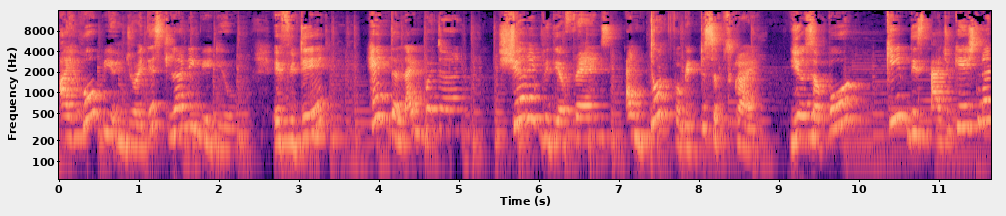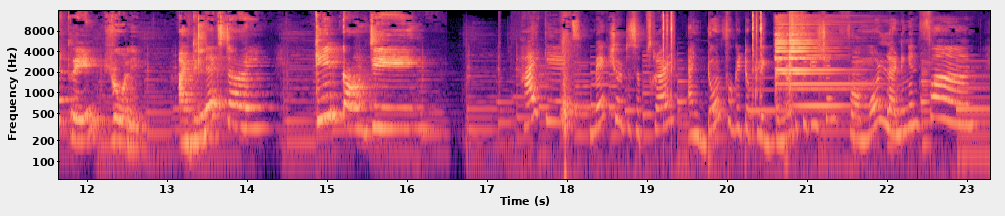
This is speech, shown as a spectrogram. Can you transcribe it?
I hope you enjoyed this learning video. If you did, hit the like button, share it with your friends and don't forget to subscribe. Your support keep this educational train rolling. Until next time, keep counting. Hi kids, make sure to subscribe and don't forget to click the notification for more learning and fun.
